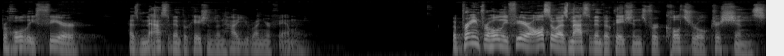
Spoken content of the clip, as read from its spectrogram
for holy fear has massive implications on how you run your family. But praying for holy fear also has massive implications for cultural Christians.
